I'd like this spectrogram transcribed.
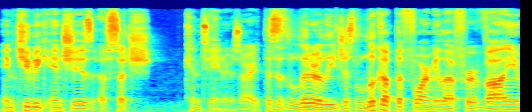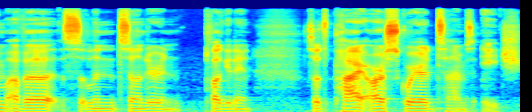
in cubic inches of such containers? All right, this is literally just look up the formula for volume of a cylinder and plug it in. So it's pi r squared times h.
